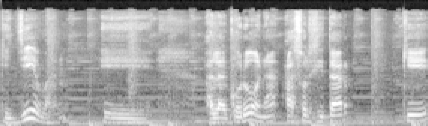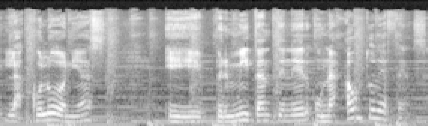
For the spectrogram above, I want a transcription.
que llevan eh, a la corona a solicitar que las colonias eh, permitan tener una autodefensa.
